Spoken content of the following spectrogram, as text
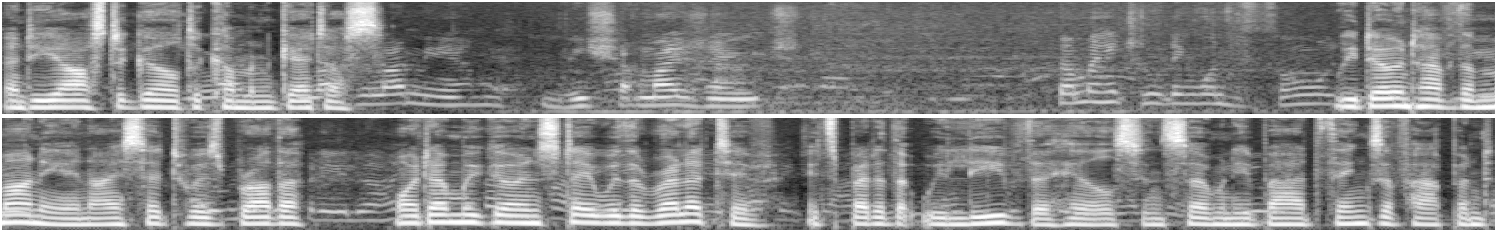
and he asked a girl to come and get us. We don't have the money, and I said to his brother, Why don't we go and stay with a relative? It's better that we leave the hill since so many bad things have happened.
